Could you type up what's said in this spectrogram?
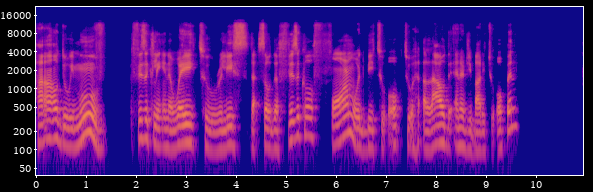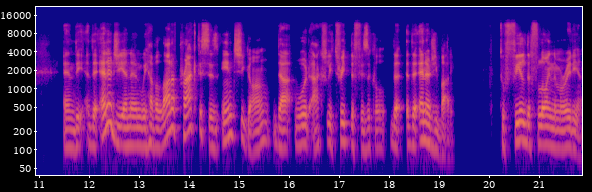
how do we move physically in a way to release that. So the physical form would be to, op- to allow the energy body to open. And the, the energy, and then we have a lot of practices in Qigong that would actually treat the physical, the, the energy body to feel the flow in the meridian.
